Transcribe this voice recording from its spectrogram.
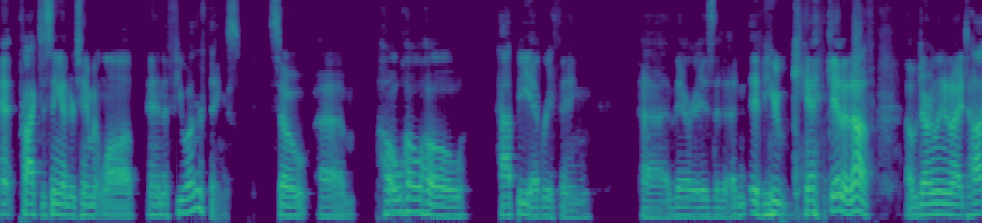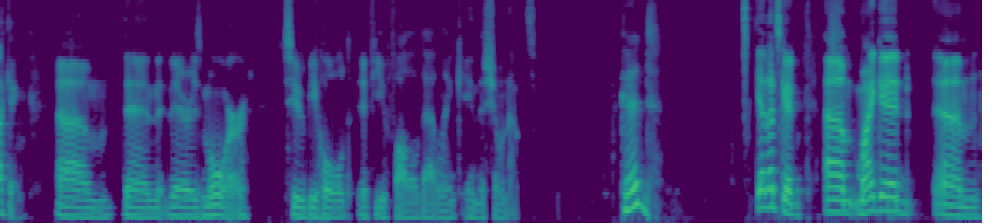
at practicing entertainment law and a few other things. So um, ho ho ho, happy everything. Uh, there is an, if you can't get enough of Darlene and I talking, um, then there is more to behold if you follow that link in the show notes. Good. Yeah, that's good. Um, my good um,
